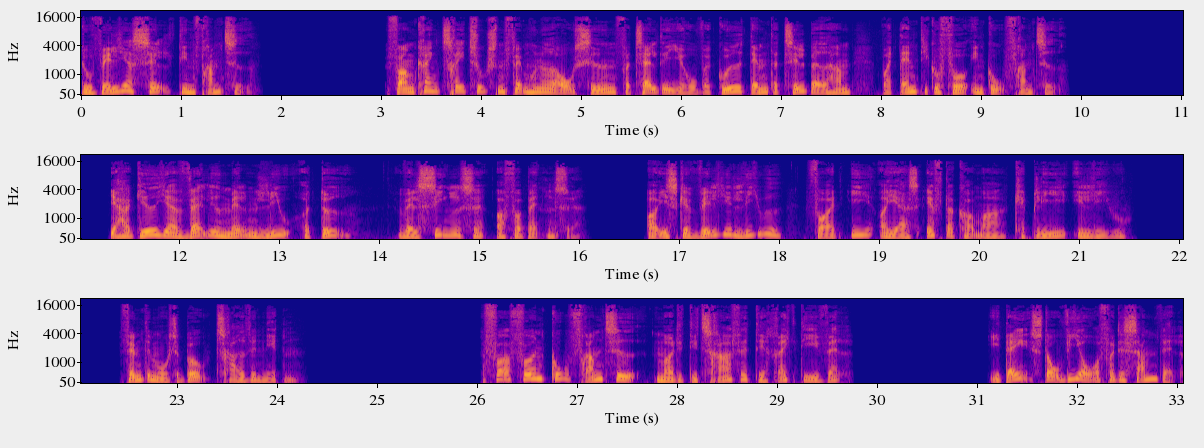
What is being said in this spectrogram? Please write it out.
Du vælger selv din fremtid. For omkring 3.500 år siden fortalte Jehova Gud dem, der tilbad ham, hvordan de kunne få en god fremtid. Jeg har givet jer valget mellem liv og død, velsignelse og forbandelse, og I skal vælge livet, for at I og jeres efterkommere kan blive i live. 5. Mosebog 30.19 For at få en god fremtid måtte de træffe det rigtige valg. I dag står vi over for det samme valg.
